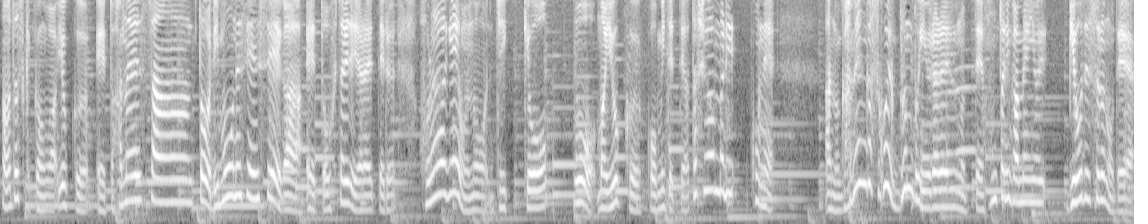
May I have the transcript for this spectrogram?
まあ、渡助君はよく、えっと、花江さんとリモーネ先生が、えっと、お二人でやられてるホラーゲームの実況を、まあ、よくこう見てて私はあんまりこうねあの画面がすごいブンブン揺られるのって本当に画面秒でするので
